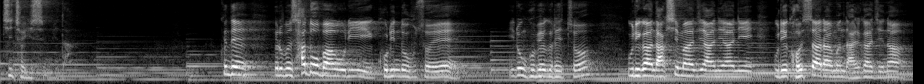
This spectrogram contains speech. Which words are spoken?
지쳐 있습니다. 근데 여러분 사도 바울이 고린도 후서에 이런 고백을 했죠. 우리가 낙심하지 아니하니 우리의 겉사람은 낡아지나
